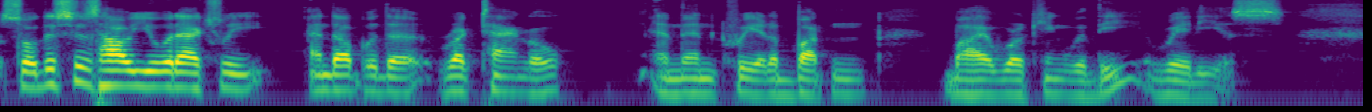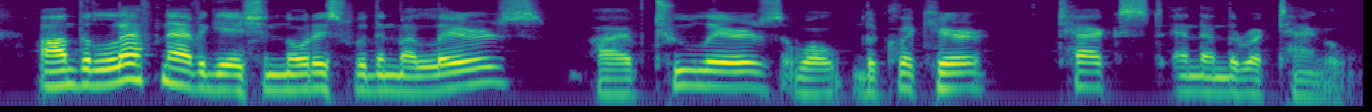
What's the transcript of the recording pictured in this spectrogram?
So this is how you would actually end up with a rectangle and then create a button by working with the radius. On the left navigation notice within my layers I have two layers. Well the click here text and then the rectangle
